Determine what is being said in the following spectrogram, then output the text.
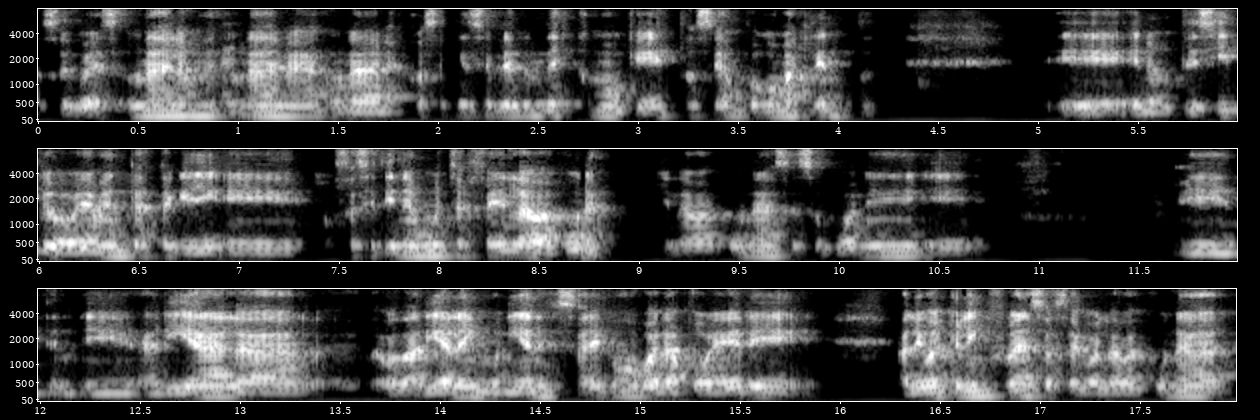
Entonces, pues, una, de las, una, de las, cosas que se pretende es como que esto sea un poco más lento. Eh, en un principio, obviamente, hasta que, eh, o sea, se tiene mucha fe en la vacuna, que la vacuna se supone eh, haría la, o daría la inmunidad necesaria como para poder, al igual que la influenza, o sea, con la vacuna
